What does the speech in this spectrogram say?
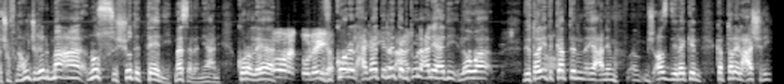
ما شفناهوش غير مع نص الشوط الثاني مثلا يعني الكرة اللي هي الكور الطولية وفي الكور الحاجات اللي أنت. بتقول عليها دي اللي هو دي طريقة الكابتن يعني مش قصدي لكن كابتن طارق العشري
